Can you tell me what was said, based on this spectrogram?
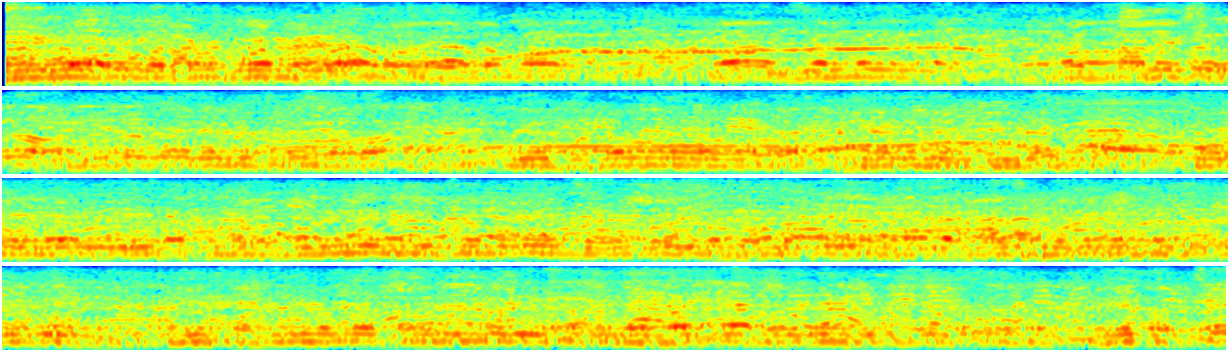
ఈరోజు వరకగ్రామంలో ఎల్లమ్మ గుడిని పట్టాలేశ్వర అద్భుతంగా నిర్మించడం మేము పట్టణం చేయడం జరిగింది సో మా గుడిని నిర్మించినందుకు గ్రామ ప్రజలకు అందరికీ ఆ శుభంగా జరుపుకుంటూ ఈ పట్టణంలో పనులు చేసేటువంటి రేపు వచ్చే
